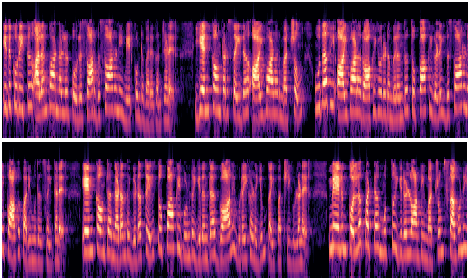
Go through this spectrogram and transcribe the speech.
இதுகுறித்து அலங்காநல்லூர் போலீசார் விசாரணை மேற்கொண்டு வருகின்றனர். என்கவுண்டர் செய்த ஆய்வாளர் மற்றும் உதவி ஆய்வாளர் ஆகியோரிடமிருந்து துப்பாக்கிகளை விசாரணைக்காக பறிமுதல் செய்தனர். என்கவுண்டர் நடந்த இடத்தில் துப்பாக்கி குண்டு இருந்த காலி உரைகளையும் கைப்பற்றியுள்ளனர். மேலும் கொல்லப்பட்ட முத்து இருளாண்டி மற்றும் சகுனி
